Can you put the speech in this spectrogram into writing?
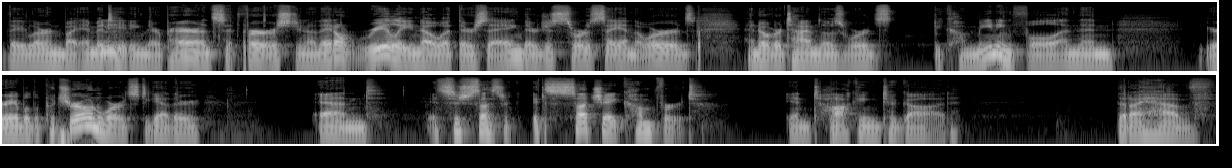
They learn by imitating mm. their parents at first. You know, they don't really know what they're saying. They're just sort of saying the words. And over time, those words become meaningful. And then you're able to put your own words together. And it's just such a, it's such a comfort in talking to God that I have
